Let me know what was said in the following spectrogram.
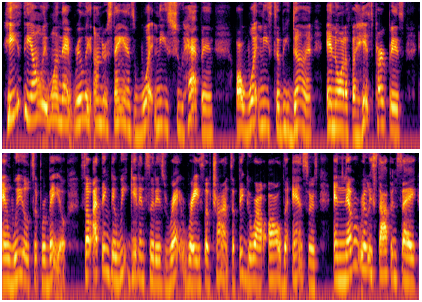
He's the only one that really understands what needs to happen or what needs to be done in order for his purpose and will to prevail. So I think that we get into this rat race of trying to figure out all the answers and never really stop and say,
